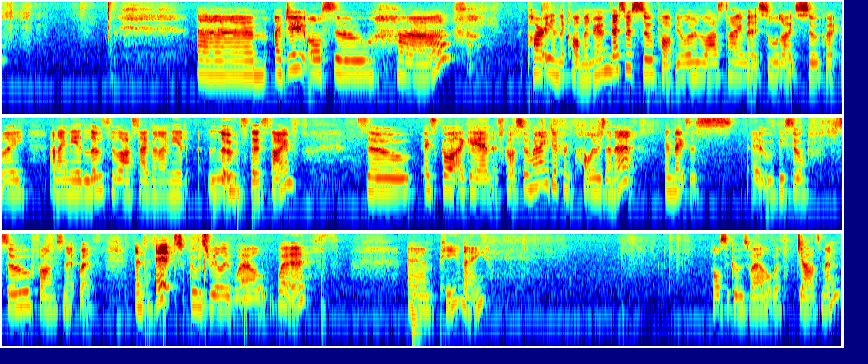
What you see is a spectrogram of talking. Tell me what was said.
um I do also have party in the common room this was so popular the last time it sold out so quickly and I made loads the last time and I made loads this time so it's got, again, it's got so many different colours in it. It makes it, it would be so, so fun to knit with. And it goes really well with um, peony. Also goes well with jasmine.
